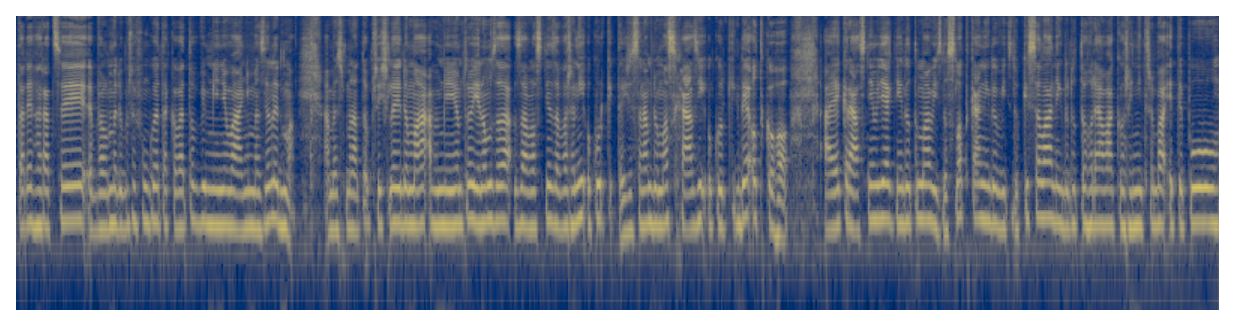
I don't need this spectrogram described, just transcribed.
tady v Hradci velmi dobře funguje takové to vyměňování mezi lidma. A my jsme na to přišli doma a vyměňujeme to jenom za, za vlastně zavařený okurky. Takže se nám doma schází okurky, kde od koho. A je krásně vidět, jak někdo to má víc do sladká, někdo víc do do kyselá, někdo do toho dává koření třeba i typu uh,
